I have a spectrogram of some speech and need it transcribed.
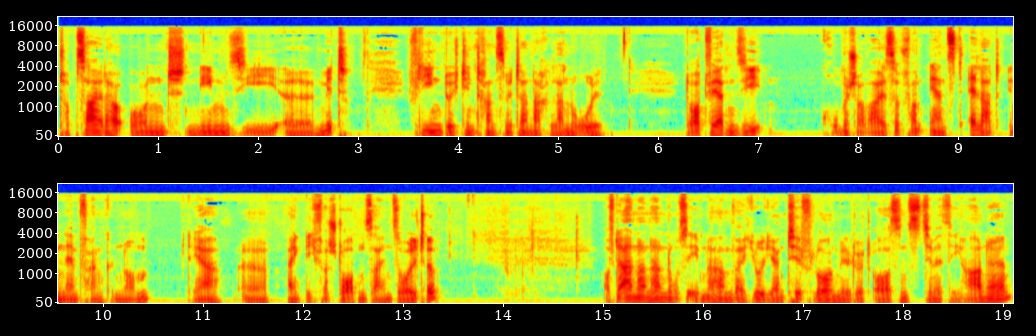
Topsider und nehmen sie äh, mit, fliehen durch den Transmitter nach Lanol. Dort werden sie komischerweise von Ernst Ellert in Empfang genommen, der äh, eigentlich verstorben sein sollte. Auf der anderen Handlungsebene haben wir Julian Tiflor, Mildred Orsons, Timothy Harnan.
